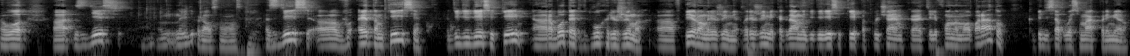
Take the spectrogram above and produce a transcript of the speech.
Вот. А здесь, наведи, пожалуйста, на нас. Здесь а, в этом кейсе DD10K работает в двух режимах. Э, в первом режиме, в режиме, когда мы DD10K подключаем к телефонному аппарату, к 58А, к примеру,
